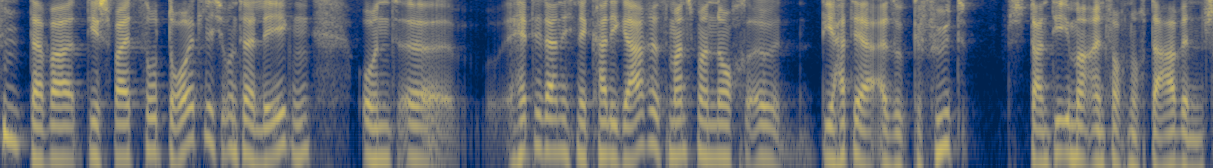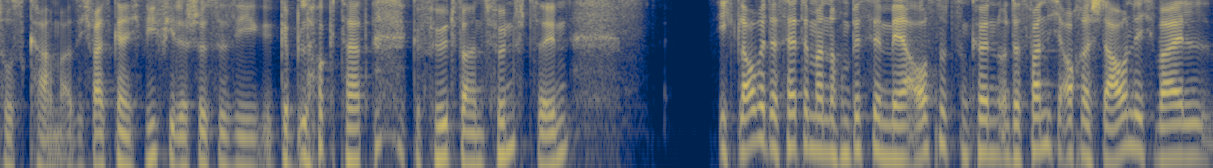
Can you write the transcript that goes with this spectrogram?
hm. da war die Schweiz so deutlich unterlegen und äh, hätte da nicht eine Caligaris manchmal noch, äh, die hat ja also gefühlt stand die immer einfach noch da, wenn ein Schuss kam. Also ich weiß gar nicht, wie viele Schüsse sie geblockt hat. Gefühlt waren es 15 ich glaube, das hätte man noch ein bisschen mehr ausnutzen können und das fand ich auch erstaunlich, weil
